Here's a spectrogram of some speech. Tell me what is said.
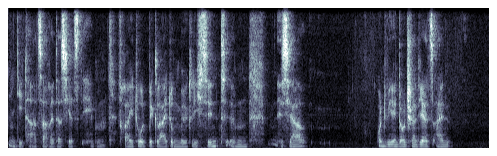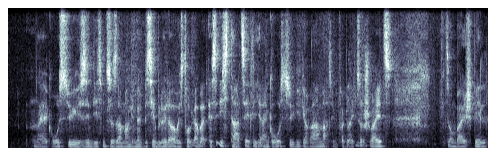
die Tatsache, dass jetzt eben Freitodbegleitung möglich sind, ähm, ist ja und wir in Deutschland jetzt ein naja, großzügig ist in diesem Zusammenhang immer ein bisschen blöder Ausdruck, aber es ist tatsächlich ein großzügiger Rahmen, also im Vergleich zur Schweiz zum Beispiel,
